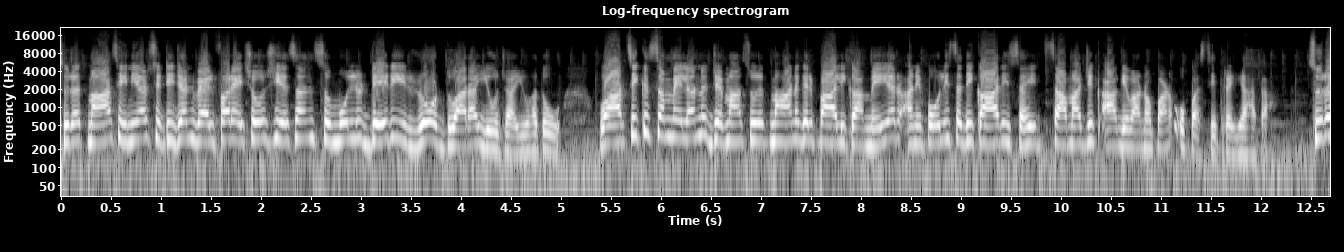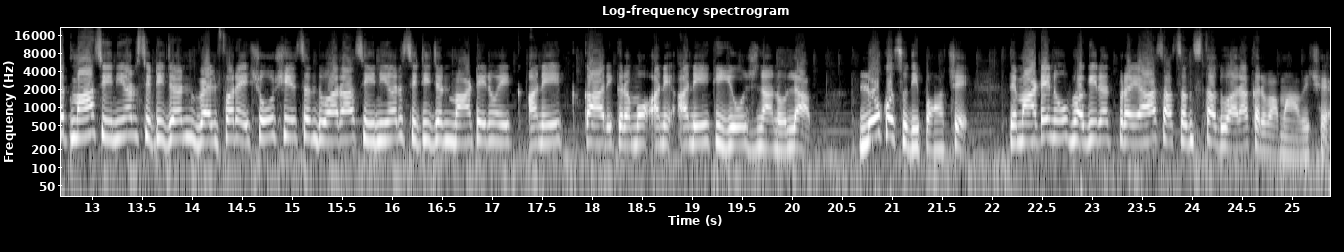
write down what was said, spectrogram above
સુરતમાં senior citizen welfare association Sumul dairy road દ્વારા યોજાયું હતું. વાર્ષિક સંમેલન, જેમાં સુરત મહાનગરપાલિકા મેયર અને પોલીસ અધિકારી સહિત સામાજિક આગેવાનો પણ ઉપસ્થિત રહ્યા હતા. સુરતમાં સિનિયર સિટીઝન વેલફેર એસોસિએશન દ્વારા સિનિયર સિટીઝન માટેનો એક અનેક કાર્યક્રમો અને અનેક યોજનાનો લાભ લોકો સુધી પહોંચે. તે માટેનો ભગીરથ પ્રયાસ આ સંસ્થા દ્વારા કરવામાં આવે છે.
